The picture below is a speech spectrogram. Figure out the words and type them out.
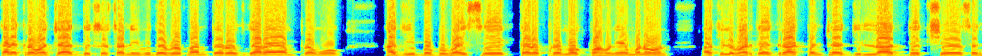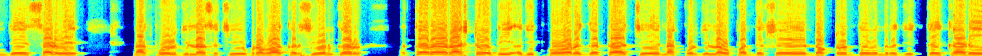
कार्यक्रमाच्या अध्यक्षस्थानी विदर्भ प्रांत रोजगार आयाम प्रमुख हाजी बबूभाई शेख तर प्रमुख पाहुणे म्हणून अखिल भारतीय ग्राहक पंचायत जिल्हा अध्यक्ष संजय साळवे नागपूर जिल्हा सचिव प्रभाकर शिवणकर तर राष्ट्रवादी अजित पवार गटाचे नागपूर जिल्हा उपाध्यक्ष डॉक्टर देवेंद्रजी कैकाडे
